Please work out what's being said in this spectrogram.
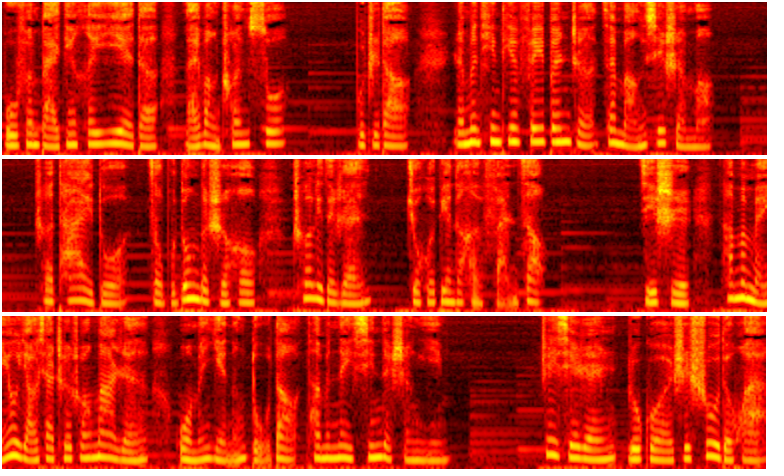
不分白天黑夜的来往穿梭。不知道人们天天飞奔着在忙些什么。车太多，走不动的时候，车里的人就会变得很烦躁。即使他们没有摇下车窗骂人，我们也能读到他们内心的声音。这些人如果是树的话，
